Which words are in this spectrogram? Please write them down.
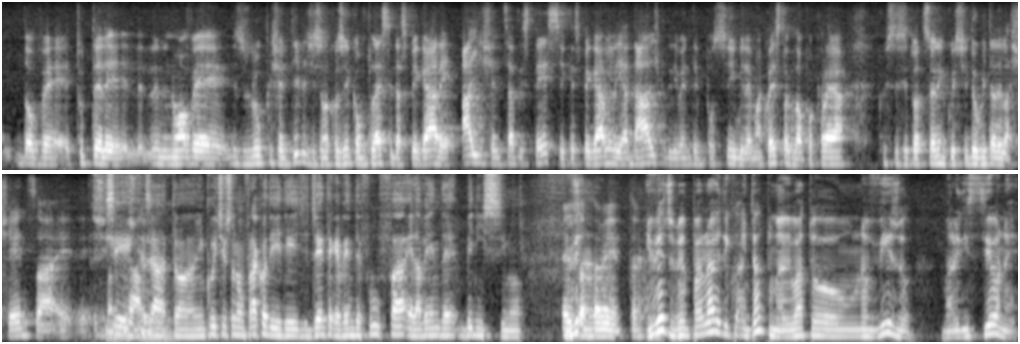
dove tutti le, nuove sviluppi scientifici sono così complessi da spiegare agli scienziati stessi che spiegarli ad altri diventa impossibile, ma questo dopo crea queste situazioni in cui si dubita della scienza e, e Sì, quant'altro. esatto, in cui ci sono un fracco di, di gente che vende fuffa e la vende benissimo. Esattamente. Invece per parlare di... Intanto mi è arrivato un avviso, maledizione,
